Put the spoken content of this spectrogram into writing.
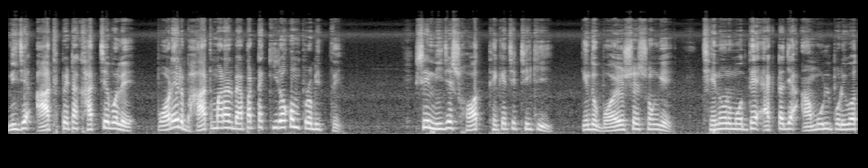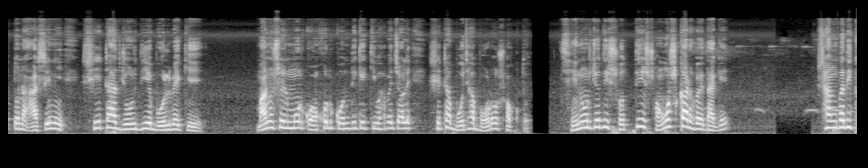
নিজে আধ পেটা খাচ্ছে বলে পরের ভাত মারার ব্যাপারটা কীরকম প্রবৃত্তি? সে নিজে সৎ থেকেছে ঠিকই, কিন্তু বয়সের সঙ্গে ছেনোর মধ্যে একটা যে আমূল পরিবর্তন আসেনি, সেটা জোর দিয়ে বলবে কে? মানুষের মন কখন কোন দিকে কীভাবে চলে, সেটা বোঝা বড় শক্ত। ছেনোর যদি সত্যি সংস্কার হয়ে থাকে, সাংবাদিক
